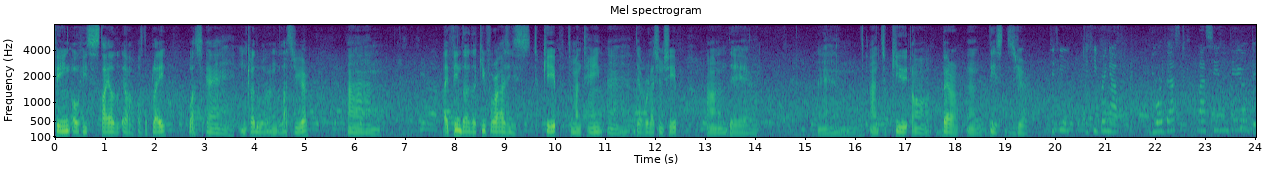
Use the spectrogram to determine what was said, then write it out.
thing or his style uh, of the play was uh, incredible in the last year. Um, I think that the key for us is to keep, to maintain uh, the relationship and the, um, and to keep uh, better uh, this this year. Did he did he bring out your best last season, Diego? Did,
